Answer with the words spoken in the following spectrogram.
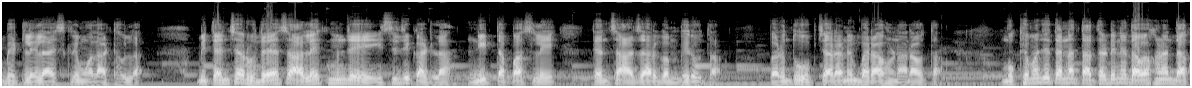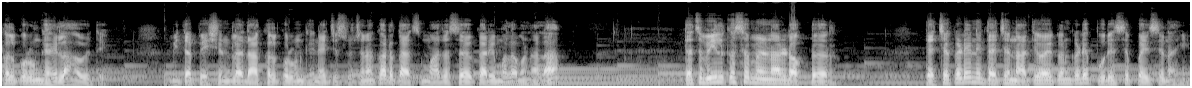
भेटलेला आईस्क्रीमवाला आठवला. मी त्यांच्या हृदयाचा आलेख म्हणजे ई सी जी काढला नीट तपासले त्यांचा आजार गंभीर होता. परंतु उपचाराने बरा होणारा होता. मुख्य म्हणजे त्यांना तातडीने दवाखान्यात दाखल करून घ्यायला हवे होते. मी त्या पेशंटला दाखल करून घेण्याची सूचना करताच माझा सहकारी मला म्हणाला त्याचं बिल कसं मिळणार डॉक्टर? त्याच्याकडे आणि त्याच्या नातेवाईकांकडे पुरेसे पैसे नाही.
